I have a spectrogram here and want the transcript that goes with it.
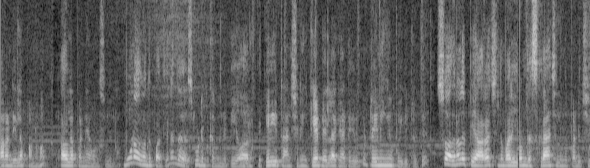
ஆர்என்டிலாம் பண்ணணும். அதெல்லாம் பண்ணி அவங்க சொல்லலாம் மூணாவது வந்து பார்த்தீங்கன்னா இந்த student community or career transferring கேட்ட எல்லா கேட்டகரிக்கும் ட்ரைனிங்கும் போய்கிட்டு இருக்கு. ஸோ அதனால இப்போ யாராச்சும் இந்த மாதிரி இந்த ஸ்க்ராட்ச்லேருந்து படிச்சு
